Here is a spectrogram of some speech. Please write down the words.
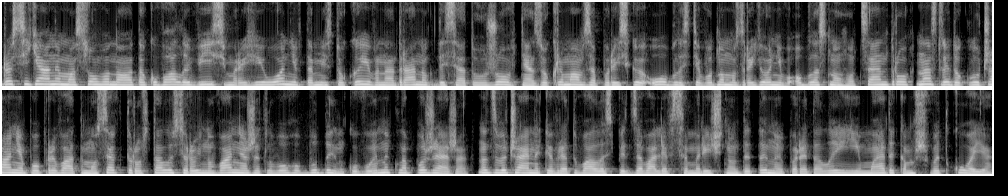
Росіяни масово атакували вісім регіонів та місто Київ над ранок 10 жовтня. Зокрема, в Запорізькій області в одному з районів обласного центру наслідок влучання по приватному сектору сталося руйнування житлового будинку. Виникла пожежа. Надзвичайники врятували з під завалів семирічну дитину і передали її медикам швидкої.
